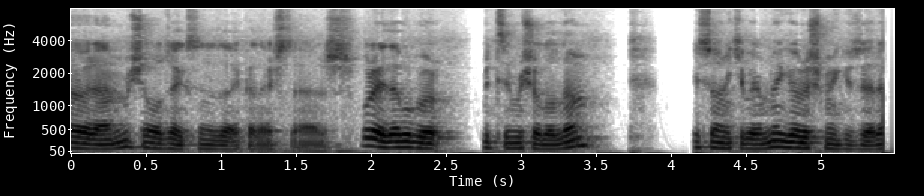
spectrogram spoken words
öğrenmiş olacaksınız arkadaşlar. Burayı da bu bitirmiş olalım. Bir sonraki bölümde görüşmek üzere.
